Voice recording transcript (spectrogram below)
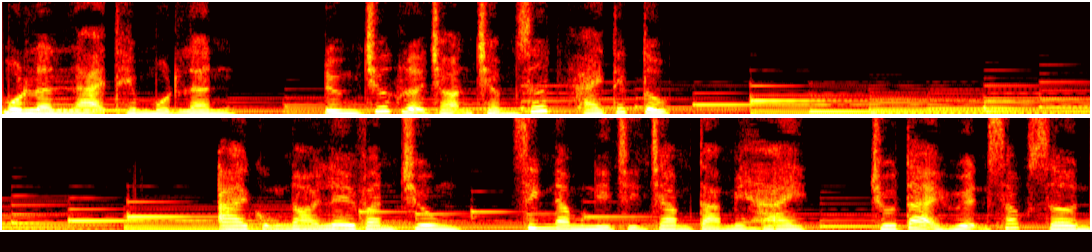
Một lần lại thêm một lần, đứng trước lựa chọn chấm dứt hay tiếp tục. Ai cũng nói Lê Văn Trung, sinh năm 1982, trú tại huyện Sóc Sơn,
